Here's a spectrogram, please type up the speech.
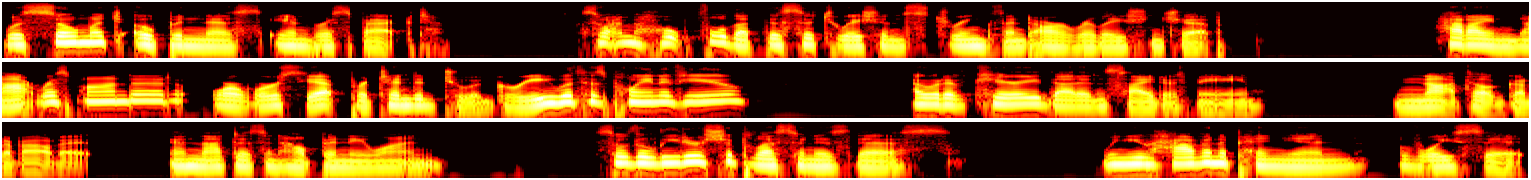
with so much openness and respect. So I'm hopeful that this situation strengthened our relationship. Had I not responded, or worse yet, pretended to agree with his point of view, I would have carried that inside of me not felt good about it. And that doesn't help anyone. So the leadership lesson is this when you have an opinion, voice it.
